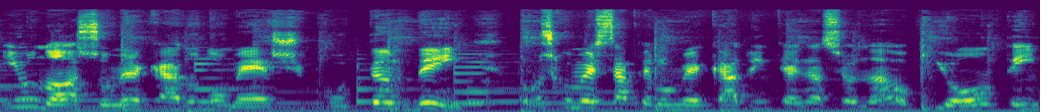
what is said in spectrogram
e o nosso mercado doméstico também. Vamos começar pelo mercado internacional, que ontem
